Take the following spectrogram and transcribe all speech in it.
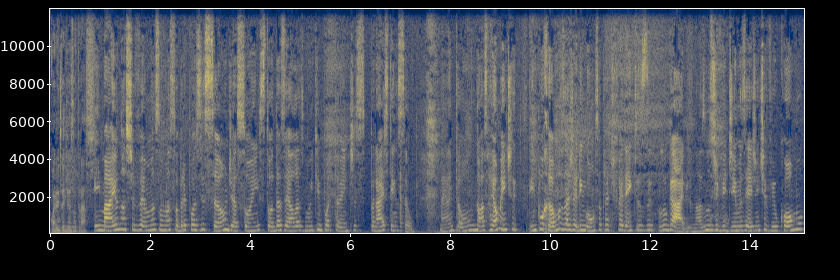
40 dias atrás? Em maio nós tivemos uma sobreposição de ações, todas elas muito importantes para a extensão. Né? Então, nós realmente empurramos a geringonça para diferentes lugares. Nós nos dividimos e a gente viu como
